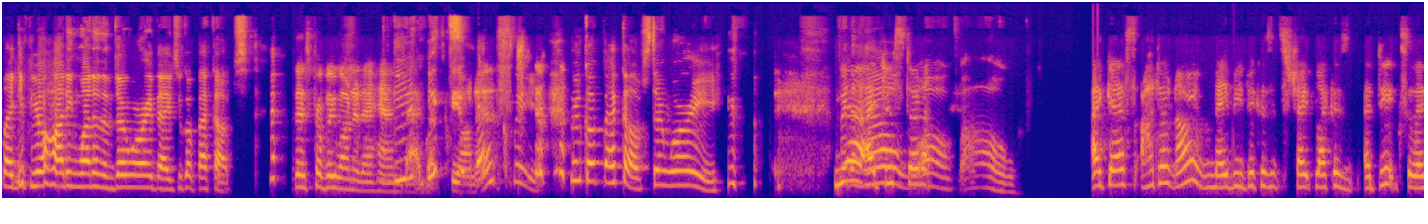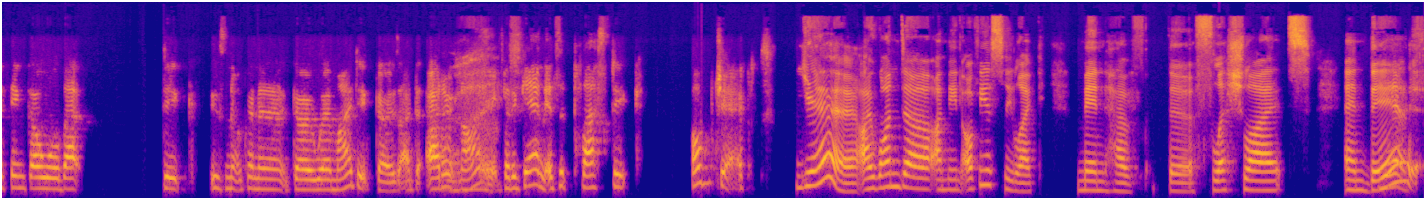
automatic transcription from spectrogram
Like if you're hiding one of them, don't worry, babes. We've got backups. There's probably one in a handbag. Yeah, let's be honest. We've got backups. Don't worry. yeah, I just don't. Oh, wow. I guess I don't know. Maybe because it's shaped like a, a dick, so they think, oh well, that dick is not going to go where my dick goes. I, I don't right. know. But again, it's a plastic object. Yeah, I wonder. I mean, obviously, like men have the fleshlights, and they're yes.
